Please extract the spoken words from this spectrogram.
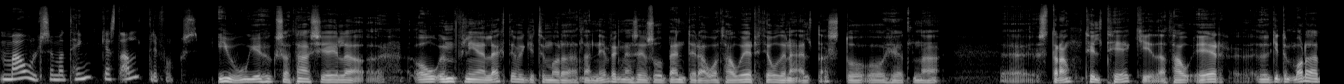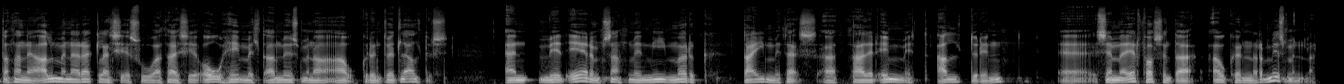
mál sem að tengjast aldri fólks. Jú, ég hugsa að það sé eiginlega óumflýjanlegt ef við getum orðað þannig vegna sem svo bendir á að þá er þjóðina eldast og, og hérna eh, stránt til tekið að þá er, við getum orðað þetta þannig að almenna reglan sé svo að það sé óheimilt að mismuna á grundvelli aldurs en við erum samt með mjög mörg dæmi þess að það er ymmit aldurinn eh, sem er fósenda ákveðnar mismunnar.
